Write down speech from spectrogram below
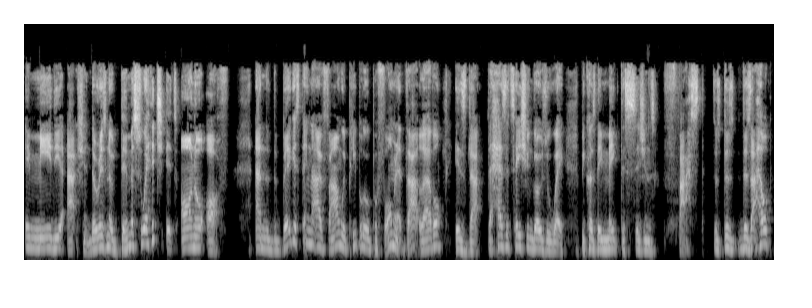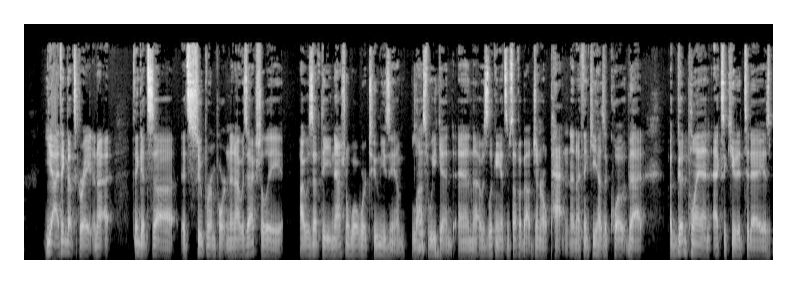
immediate action. There is no dimmer switch. It's on or off. And the biggest thing that I've found with people who are performing at that level is that the hesitation goes away because they make decisions fast. Does does does that help? Yeah, I think that's great. And I think it's uh it's super important. And I was actually I was at the National World War II Museum last weekend and I was looking at some stuff about General Patton and I think he has a quote that a good plan executed today is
